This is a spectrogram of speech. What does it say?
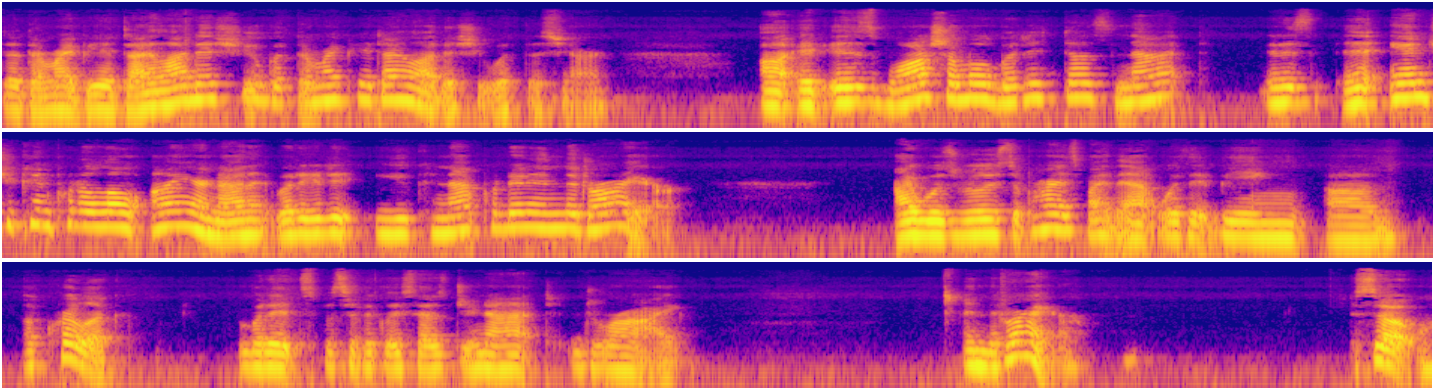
that there might be a dye lot issue, but there might be a dye lot issue with this yarn. Uh, it is washable, but it does not. It is, and you can put a low iron on it, but it you cannot put it in the dryer. I was really surprised by that with it being um, acrylic, but it specifically says do not dry in the dryer. So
